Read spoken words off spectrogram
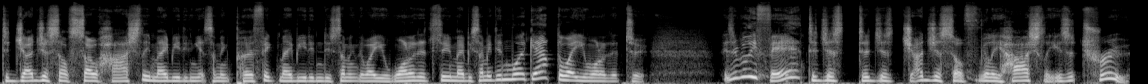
to judge yourself so harshly. Maybe you didn't get something perfect. Maybe you didn't do something the way you wanted it to. Maybe something didn't work out the way you wanted it to. Is it really fair to just to just judge yourself really harshly? Is it true?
